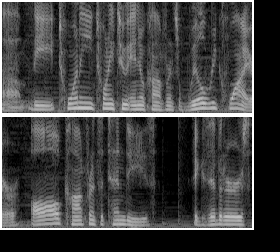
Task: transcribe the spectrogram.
Um, the 2022 annual conference will require all conference attendees, exhibitors,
